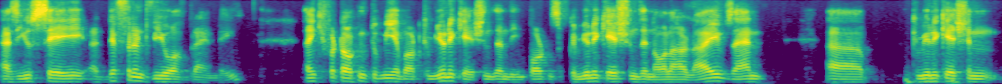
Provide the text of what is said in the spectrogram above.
as you say, a different view of branding. Thank you for talking to me about communications and the importance of communications in all our lives and uh, communication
